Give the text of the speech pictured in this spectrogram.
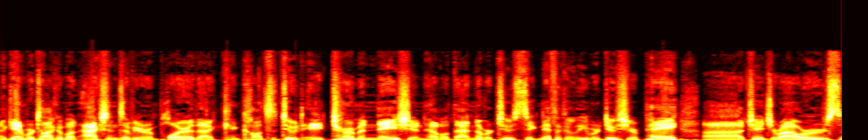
Again, we're talking about actions of your employer that can constitute a termination. How about that? Number two, significantly reduce your pay, uh, change your hours,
